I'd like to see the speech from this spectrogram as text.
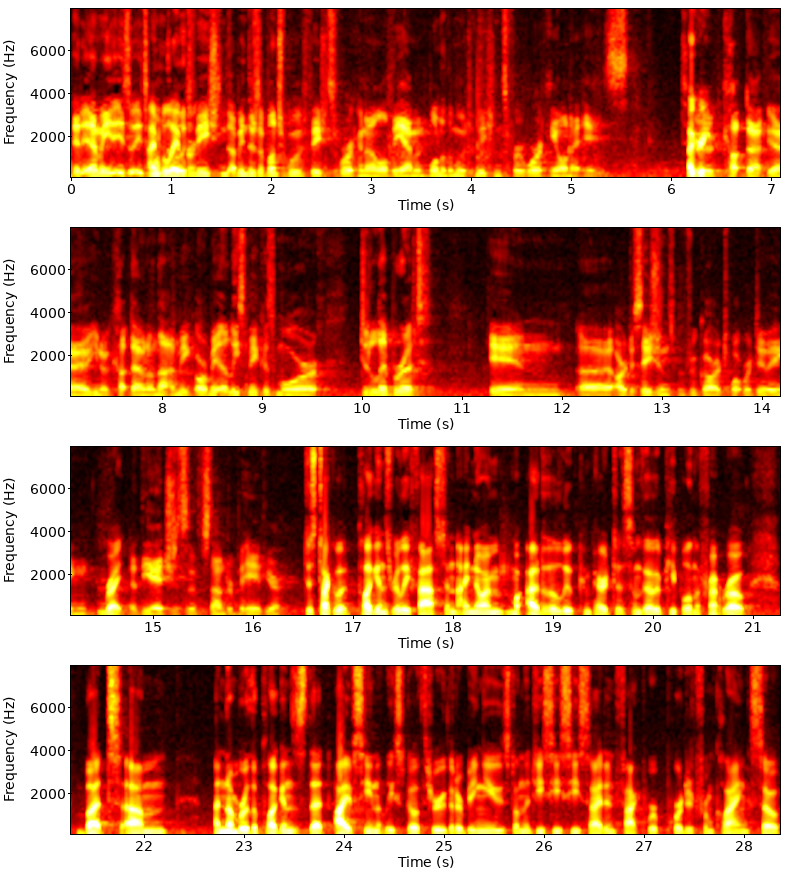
it, I mean, it's, it's one of the motivations, I mean, there's a bunch of motivations working on LLVM, and one of the motivations for working on it is to Agreed. cut down, uh, you know, cut down on that and make, or at least make us more deliberate in uh, our decisions with regard to what we're doing right. at the edges of standard behavior. Just talk about plugins really fast, and I know I'm out of the loop compared to some of the other people in the front row, but um, a number of the plugins that I've seen at least go through that are being used on the GCC side, in fact, were ported from Clang. So,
